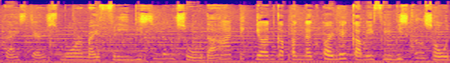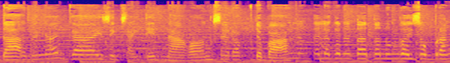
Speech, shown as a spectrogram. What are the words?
Guys, there's more. May freebies silang soda. Matik yon kapag nag-order ka, may freebies kang soda. Ano nga guys, excited na ako. Ang sarap, diba? Hindi lang talaga natatanong guys, sobrang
